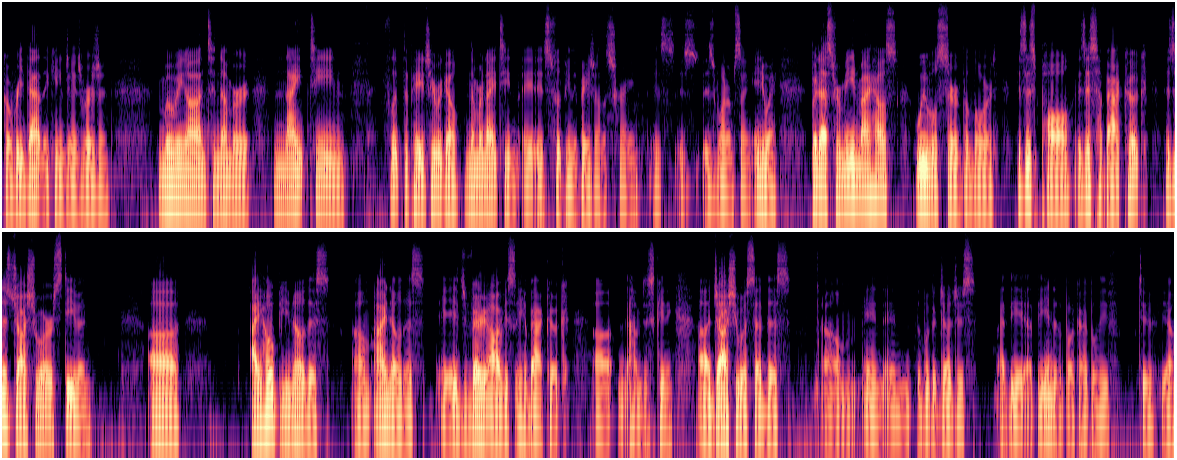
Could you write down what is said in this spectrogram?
Go read that, the King James Version. Moving on to number 19. Flip the page. Here we go. Number 19. It's flipping the page on the screen, is, is, is what I'm saying. Anyway, but as for me and my house, we will serve the Lord. Is this Paul? Is this Habakkuk? Is this Joshua or Stephen? Uh, I hope you know this. Um, I know this. It's very obviously Habakkuk. Uh, I'm just kidding. Uh, Joshua said this um, in in the book of Judges at the at the end of the book, I believe, too. Yeah.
